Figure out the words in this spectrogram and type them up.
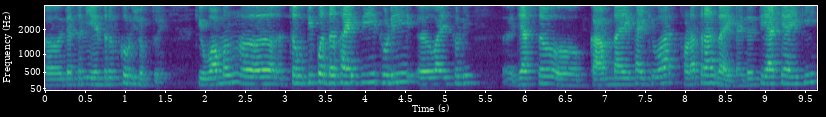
त्याचं नियंत्रण करू शकतोय. किंवा मग चौथी पद्धत आहे ती थोडी वाईट थोडी जास्त कामदायक आहे किंवा थोडा त्रासदायक आहे. तर ती अशी आहे की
